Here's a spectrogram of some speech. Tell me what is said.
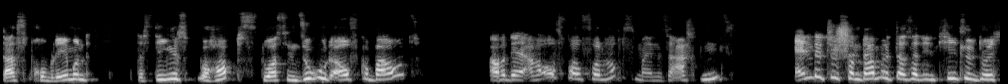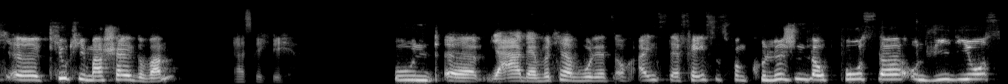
das Problem und das Ding ist, Hobbs, du hast ihn so gut aufgebaut, aber der Aufbau von Hobbs meines Erachtens endete schon damit, dass er den Titel durch äh, Cutie Marshall gewann. Ja, ist richtig. Und äh, ja, der wird ja wohl jetzt auch eins der Faces von Collision laut Poster und Videos.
